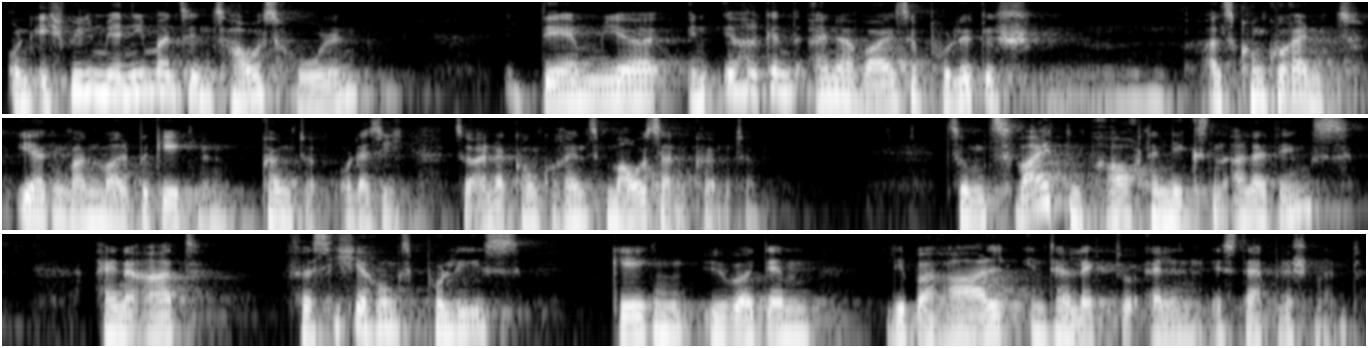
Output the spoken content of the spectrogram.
Und ich will mir niemanden ins Haus holen, der mir in irgendeiner Weise politisch äh, als Konkurrent irgendwann mal begegnen könnte oder sich zu einer Konkurrenz mausern könnte. Zum Zweiten brauchte Nixon allerdings eine Art Versicherungspolice gegenüber dem liberal-intellektuellen Establishment.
